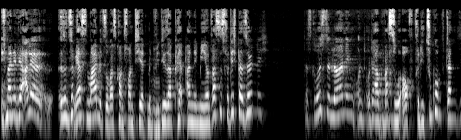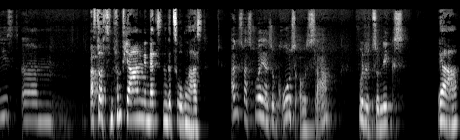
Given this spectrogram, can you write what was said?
ich meine, wir alle sind zum ersten Mal mit sowas konfrontiert, mit dieser Pa- Pandemie. Und was ist für dich persönlich das größte Learning und oder was du auch für die Zukunft dann siehst, ähm, was du aus den fünf Jahren den letzten gezogen hast? Alles, was vorher so groß aussah, wurde zu nix. Ja,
